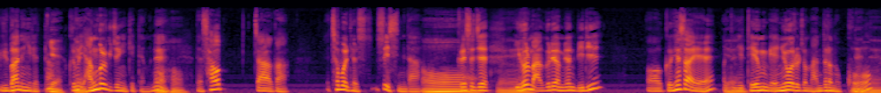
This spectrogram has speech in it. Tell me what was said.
위반 행위를 했다. 예, 그러면 예. 양벌 규정이 있기 때문에 어허. 네, 사업자가 처벌될 수, 수 있습니다. 어. 그래서 이제 네. 이걸 막으려면 미리 어, 그 회사에 어떤 예. 이 대응 매뉴얼을 좀 만들어 놓고 네네.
